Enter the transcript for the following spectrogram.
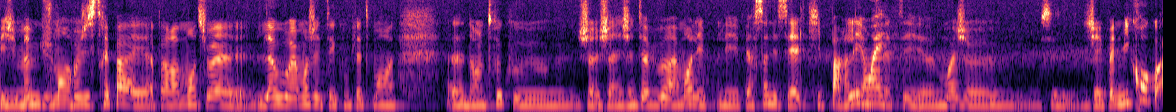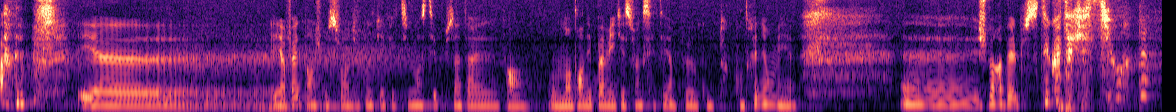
mais même que je m'enregistrais pas. Et apparemment, tu vois, là où vraiment j'étais complètement dans le truc où j'interviewais vraiment les, les, personnes et c'est elles qui parlaient en fait. Et euh, moi, je j'avais pas de micro quoi. Et, euh, et en fait, non, je me suis rendu compte qu'effectivement, c'était plus intéressant. Enfin, on n'entendait pas mes questions, que c'était un peu contraignant, mais euh, je me rappelle plus. C'était quoi ta question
